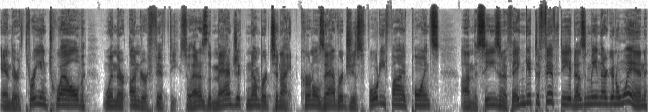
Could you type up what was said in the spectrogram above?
and they're 3 and 12 when they're under 50. So that is the magic number tonight. Colonels average is 45 points on the season. If they can get to 50, it doesn't mean they're going to win,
